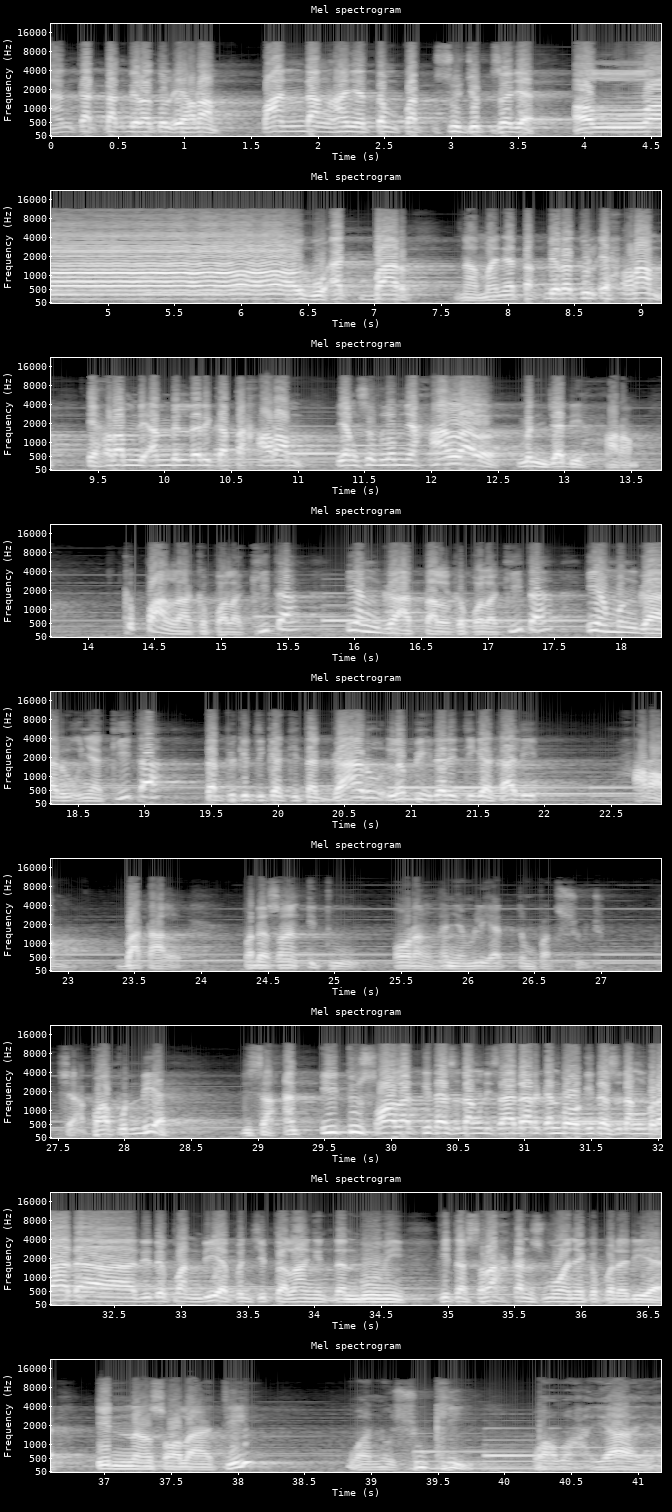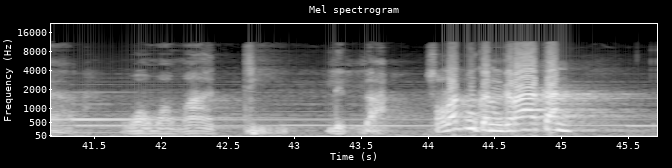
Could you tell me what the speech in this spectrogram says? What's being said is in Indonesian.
Angkat takbiratul ihram. Pandang hanya tempat sujud saja. Allahu Akbar. Namanya takbiratul ihram. Ihram diambil dari kata haram. Yang sebelumnya halal menjadi haram. Kepala-kepala kita, yang gatal kepala kita, yang menggarunya kita. Tapi ketika kita garu lebih dari tiga kali, haram, batal. Pada saat itu orang hanya melihat tempat sujud. Siapa pun dia, di saat itu salat kita sedang disadarkan bahwa kita sedang berada di depan dia pencipta langit dan bumi. Kita serahkan semuanya kepada dia. Inna salati wa nusuki wa mahyaya wa mamati lillah. Salat bukan gerakan.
